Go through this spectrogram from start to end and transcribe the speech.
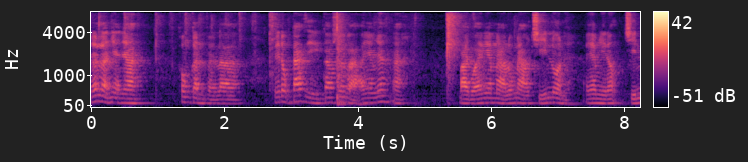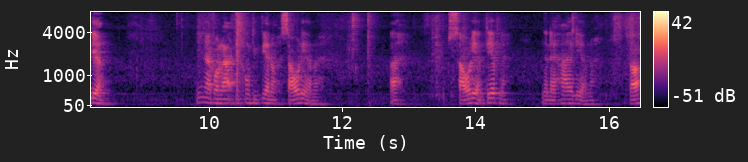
rất là nhẹ nhàng, không cần phải là cái động tác gì cao siêu cả, anh em nhé. À bài của anh em nào, lúc nào chín luôn này. Anh em nhìn không 9 điểm. Những nhà còn lại thì không tính tiền rồi 6 điểm này à 6 điểm tiếp này. Nhân này hai điểm này đó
